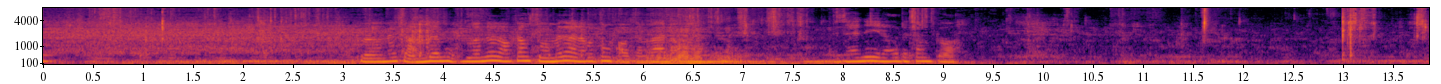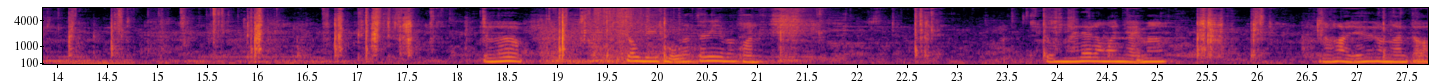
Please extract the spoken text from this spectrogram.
เกินไม่สามเดือนหกเดือนถ้าเราตั้งตัวไม่ได้เราก็ต้องออกจากงานเอาไปใช้หนี่แล้วก็ไปตั้งตัว แต่ว่าโช คดีถูกลอตเตอรี่มาก่อนถูกไหมได้รางวัลใหญ่มากแล้วก็อาจจะได้ทำงานต่อ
